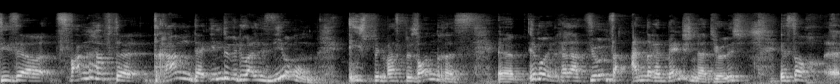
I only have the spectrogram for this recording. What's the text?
dieser zwanghafte Drang der Individualisierung, ich bin was Besonderes, äh, immer in Relation zu anderen Menschen natürlich, ist doch äh,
